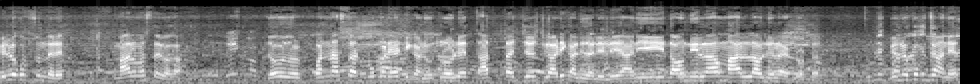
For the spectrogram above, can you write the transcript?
पिल्लं खूप सुंदर आहेत. माल मस्त आहे बघा. जवळजवळ पन्नास साठ बोकड या ठिकाणी उतरवलेत. आत्ता जस्ट गाडी खाली झालेली आहे आणि दावणीला माल लावलेला आहे टोटल पिल्लं खूप छान आहेत.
